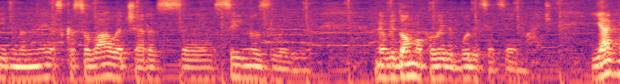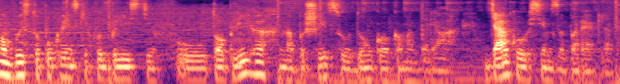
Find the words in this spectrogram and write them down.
він не скасували через е, сильну зливу. Невідомо, коли відбудеться цей матч. Як вам виступ українських футболістів у топ-лігах? Напишіть свою думку у коментарях. Дякую всім за перегляд.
